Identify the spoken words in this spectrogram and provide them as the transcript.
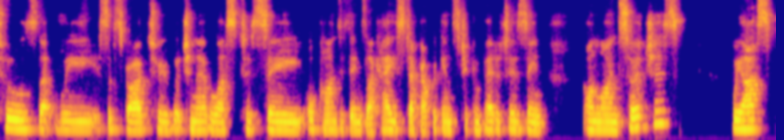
tools that we subscribe to which enable us to see all kinds of things like how you stack up against your competitors in online searches we ask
